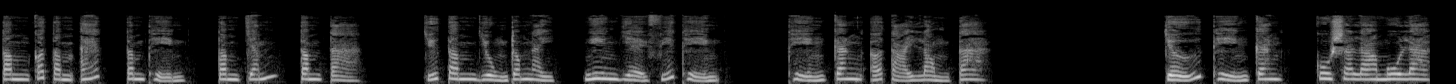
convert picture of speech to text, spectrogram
Tâm có tâm ác, tâm thiện, tâm chánh, tâm tà. Chữ tâm dùng trong này nghiêng về phía thiện. Thiện căn ở tại lòng ta. Chữ thiện căn, Kusala Mula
